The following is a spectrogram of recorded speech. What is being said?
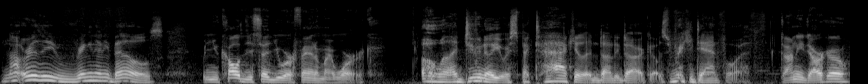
Not really ringing any bells. When you called, you said you were a fan of my work. Oh, well, I do know you were spectacular in Donnie Darko. It was Ricky Danforth. Donnie Darko?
